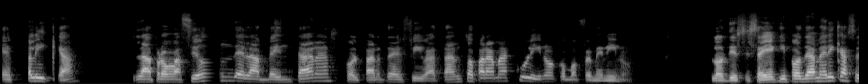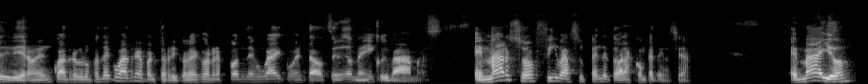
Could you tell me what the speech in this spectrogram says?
explica la aprobación de las ventanas por parte de FIBA, tanto para masculino como femenino. Los 16 equipos de América se dividieron en cuatro grupos de cuatro y a Puerto Rico le corresponde jugar con Estados Unidos, México y Bahamas. En marzo, FIBA suspende todas las competencias. En mayo,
